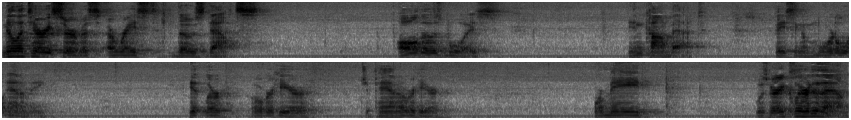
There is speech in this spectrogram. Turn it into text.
Military service erased those doubts. All those boys in combat, facing a mortal enemy, Hitler over here, Japan over here, were made, it was very clear to them,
